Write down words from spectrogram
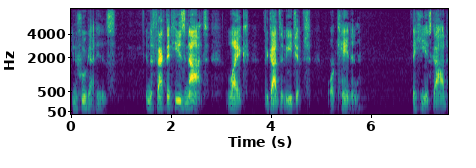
in who God is. In the fact that he's not like the gods of Egypt or Canaan. That he is God.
